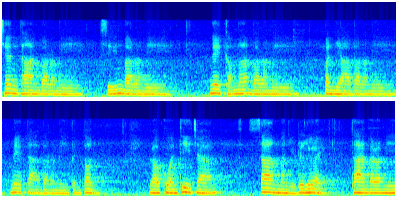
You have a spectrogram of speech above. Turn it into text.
เช่นทานบารมี ศีลบารมี เนคขมมะบารมี ปัญญาบารมี เมตตาบารมีเป็นต้น เราควรที่จะสร้างมันอยู่เรื่อยๆ ทานบารมี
